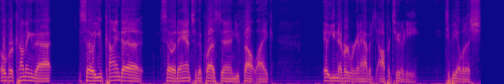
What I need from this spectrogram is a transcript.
overcoming that, so you kind of, so to answer the question, you felt like oh, you never were going to have an opportunity to be able to sh-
